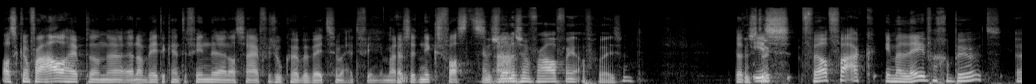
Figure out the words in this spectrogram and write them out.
als ik een verhaal heb, dan, dan weet ik hen te vinden. En als zij een verzoek hebben, weten ze mij te vinden. Maar er zit niks vast Hebben ze wel eens een verhaal van je afgewezen? Dat een stuk? is wel vaak in mijn leven gebeurd. Eh,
